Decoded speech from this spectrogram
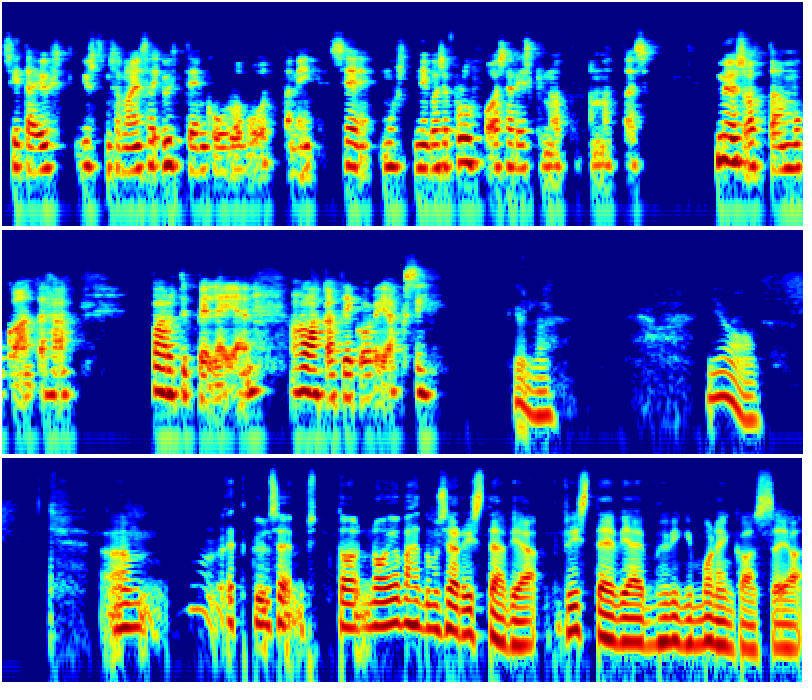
sitä just sanoin, sitä yhteenkuuluvuutta, niin se, musta niin se bluffo ja riskinotto kannattaisi myös ottaa mukaan tähän partypelejen alakategoriaksi. Kyllä. Joo. Um, et kyllä se, to, no on jo vähän tämmöisiä risteäviä, risteäviä hyvinkin monen kanssa ja,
